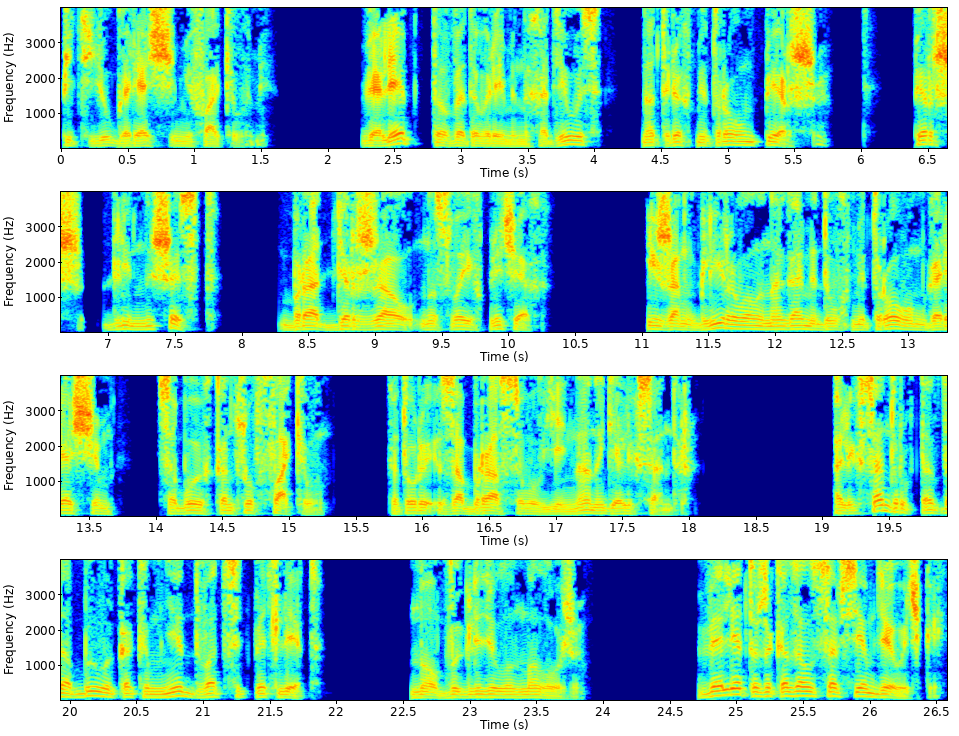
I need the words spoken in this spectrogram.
пятью горящими факелами. Виолетта в это время находилась на трехметровом перше. Перш — длинный шест. Брат держал на своих плечах и жонглировал ногами двухметровым, горящим с обоих концов факелом, который забрасывал ей на ноги Александр. Александру тогда было, как и мне, 25 лет, но выглядел он моложе. Виолетта же казалась совсем девочкой.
